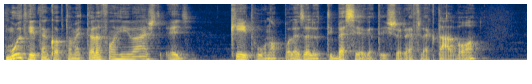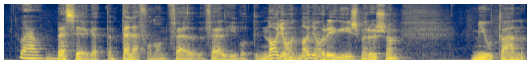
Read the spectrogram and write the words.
múlt héten kaptam egy telefonhívást egy két hónappal ezelőtti beszélgetésre reflektálva. Wow. Beszélgettem, telefonon fel, felhívott egy nagyon-nagyon régi ismerősöm, miután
